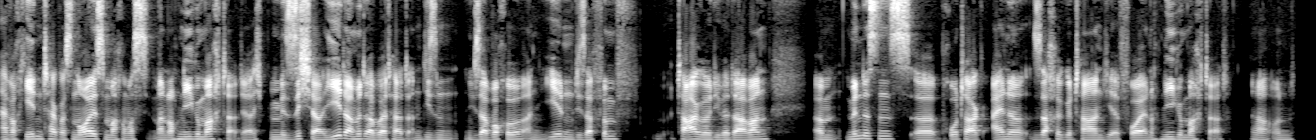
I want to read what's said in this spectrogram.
einfach jeden Tag was Neues machen, was man noch nie gemacht hat. Ja, ich bin mir sicher, jeder Mitarbeiter hat an diesem, dieser Woche, an jedem dieser fünf Tage, die wir da waren, ähm, mindestens äh, pro Tag eine Sache getan, die er vorher noch nie gemacht hat. Ja, und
